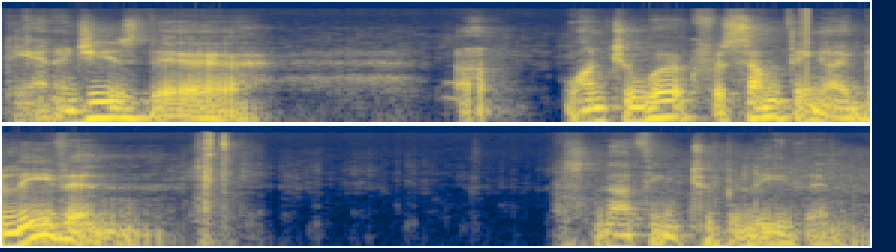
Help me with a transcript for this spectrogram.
the energy is there want to work for something I believe in. There's nothing to believe in.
